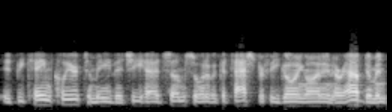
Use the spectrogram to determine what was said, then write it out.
it became clear to me that she had some sort of a catastrophe going on in her abdomen.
